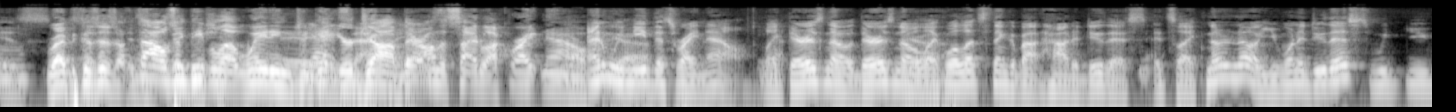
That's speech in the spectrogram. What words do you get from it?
is right, is because there's a thousand big people machine. out waiting to Yeah, get your exactly. job. They're Yes. on the sidewalk right now. and we Yeah. need this right now. Like Yeah. there is no there is no Yeah. like well let's think about how to do this. It's like no no no you want to do this we you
